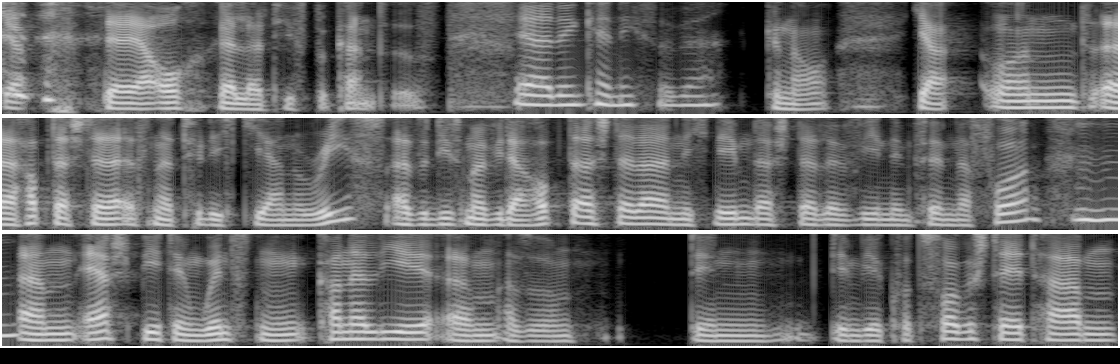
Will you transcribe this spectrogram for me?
Ja, der ja auch relativ bekannt ist. Ja, den kenne ich sogar. Genau. Ja, und äh, Hauptdarsteller ist natürlich Keanu Reeves, also diesmal wieder Hauptdarsteller, nicht Nebendarsteller wie in dem Film davor. Mhm. Ähm, er spielt den Winston Connolly, ähm, also den, den wir kurz vorgestellt haben.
